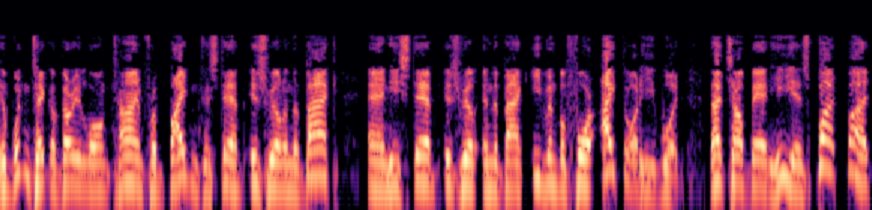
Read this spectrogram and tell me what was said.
it wouldn't take a very long time for Biden to stab Israel in the back, and he stabbed Israel in the back even before I thought he would. That's how bad he is. But, but,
